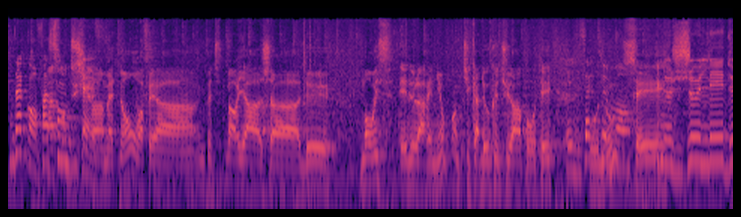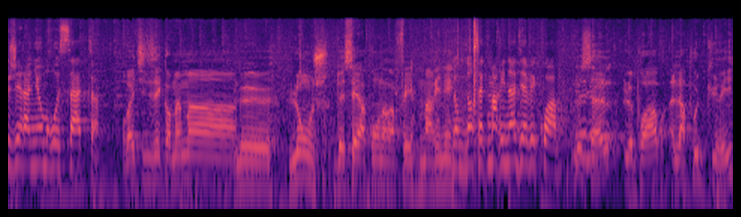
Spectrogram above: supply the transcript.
D'accord, façon, de chef. Euh, maintenant, on va faire euh, une petite mariage euh, de Maurice et de la Réunion. Un petit cadeau que tu as apporté pour nous. Exactement. C'est Une gelée de géranium rossate. On va utiliser quand même euh, le longe de serre qu'on a fait mariner. Donc dans cette marinade, il y avait quoi? Le sel, le poivre, la poudre curry,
